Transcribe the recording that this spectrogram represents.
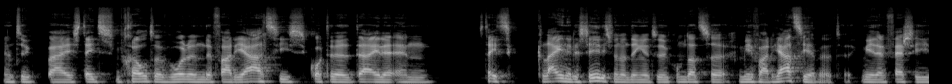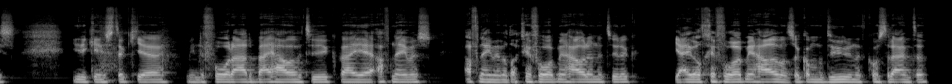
En natuurlijk bij steeds groter wordende variaties, kortere tijden en steeds kleinere series van dat dingen natuurlijk, omdat ze meer variatie hebben natuurlijk. Meerdere versies, iedere keer een stukje minder voorraden bijhouden natuurlijk bij uh, afnemers afnemen wil ook geen voorraad meer houden natuurlijk. Jij wilt geen voorraad meer houden, want het is ook allemaal duur en het kost ruimte.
